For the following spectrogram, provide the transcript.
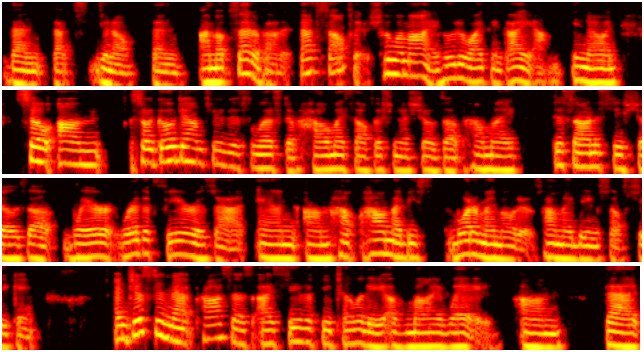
then that's, you know, then I'm upset about it. That's selfish. Who am I? Who do I think I am? You know, and so, um, so I go down through this list of how my selfishness shows up, how my dishonesty shows up, where where the fear is at, and um, how how am I be? What are my motives? How am I being self-seeking? And just in that process, I see the futility of my way. Um, that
